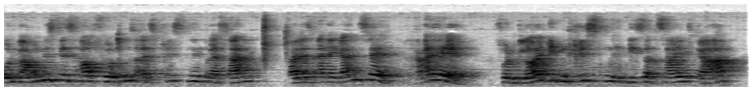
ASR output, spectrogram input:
Und warum ist das auch für uns als Christen interessant? Weil es eine ganze Reihe von gläubigen Christen in dieser Zeit gab,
